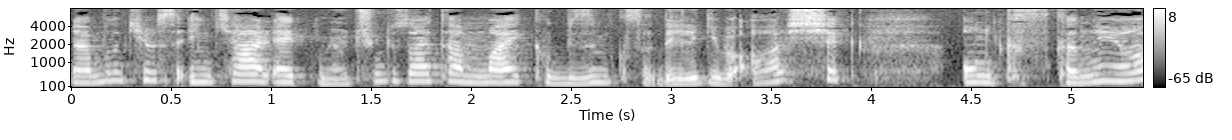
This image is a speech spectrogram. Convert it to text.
Yani bunu kimse inkar etmiyor. Çünkü zaten Michael bizim kısa deli gibi aşık. Onu kıskanıyor.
